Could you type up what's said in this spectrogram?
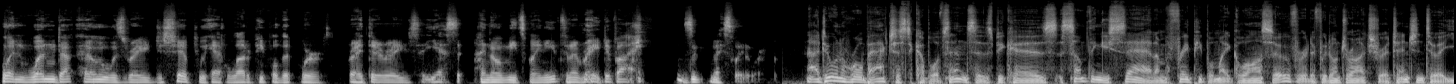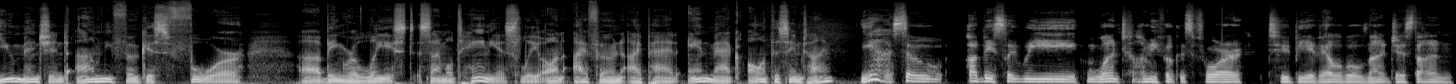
when 1.0 was ready to ship, we had a lot of people that were right there ready to say, yes, I know it meets my needs and I'm ready to buy. It's a nice way to work. Now, I do want to roll back just a couple of sentences because something you said, I'm afraid people might gloss over it if we don't draw extra attention to it. You mentioned OmniFocus 4 uh, being released simultaneously on iPhone, iPad, and Mac all at the same time. Yeah. So obviously, we want OmniFocus 4 to be available not just on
